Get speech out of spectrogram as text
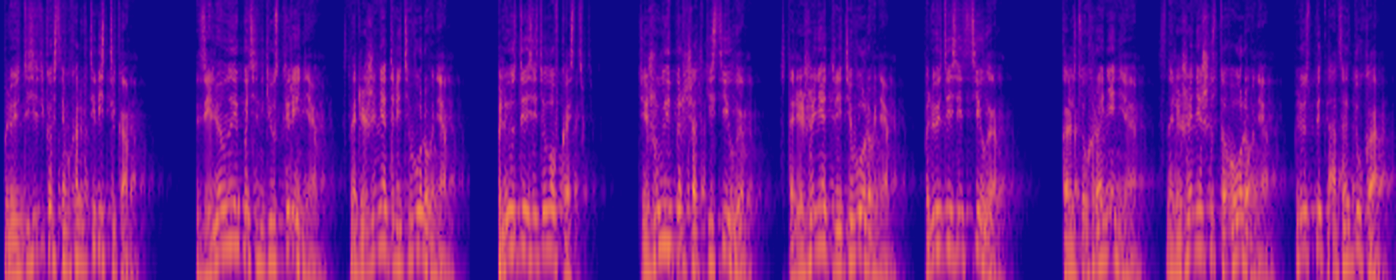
Плюс 10 ко всем характеристикам. Зеленые ботинки ускорения. Снаряжение третьего уровня. Плюс 10 ловкость. Тяжелые перчатки силы. Снаряжение третьего уровня. Плюс 10 силы. Кольцо хранения. Снаряжение шестого уровня. Плюс 15 духа.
